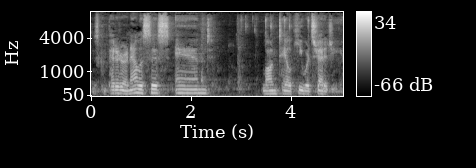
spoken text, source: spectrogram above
This competitor analysis and long tail keyword strategy.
